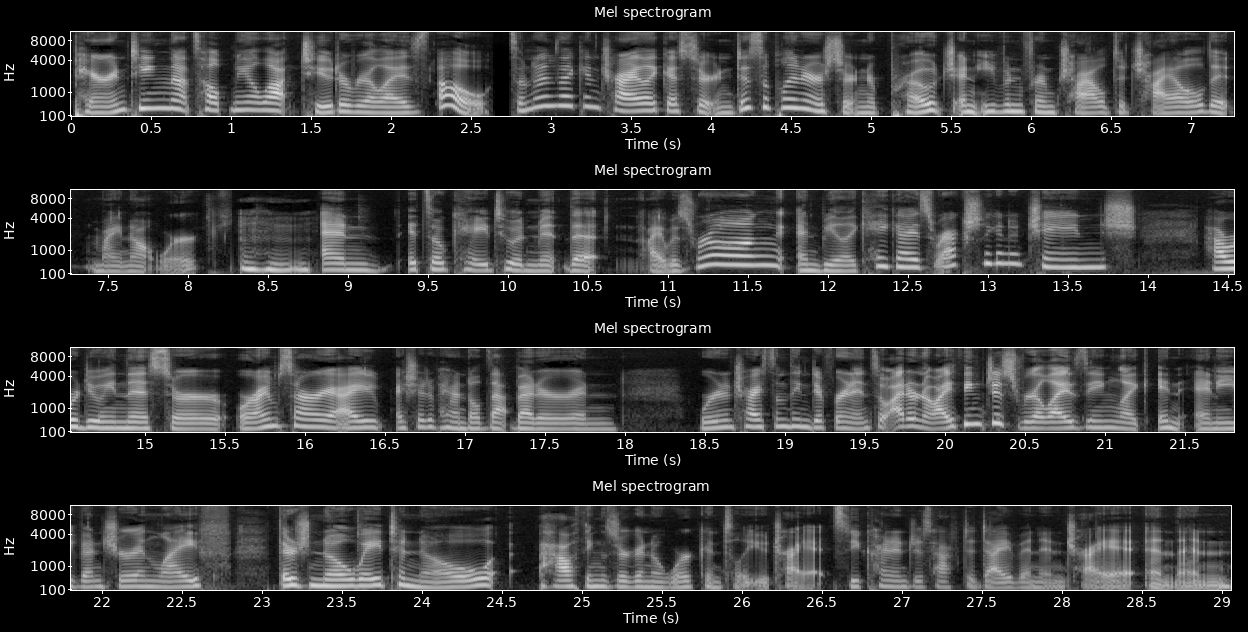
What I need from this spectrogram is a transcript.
parenting, that's helped me a lot too to realize, oh, sometimes I can try like a certain discipline or a certain approach. And even from child to child, it might not work. Mm-hmm. And it's okay to admit that I was wrong and be like, hey guys, we're actually going to change how we're doing this or or I'm sorry, I I should have handled that better and we're going to try something different. And so I don't know, I think just realizing like in any venture in life, there's no way to know how things are going to work until you try it. So you kind of just have to dive in and try it and then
